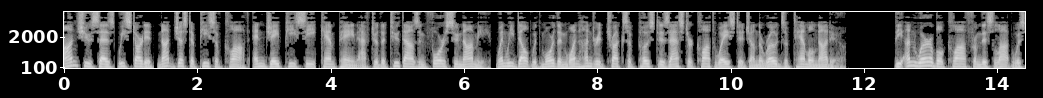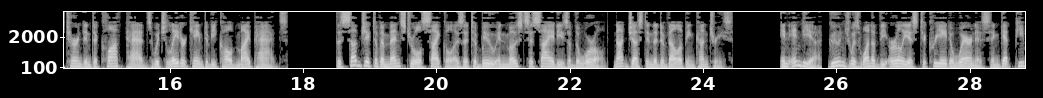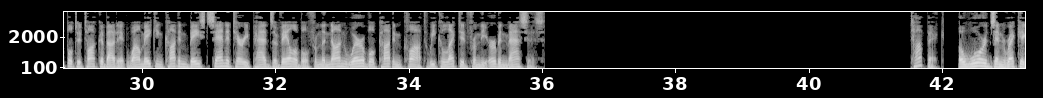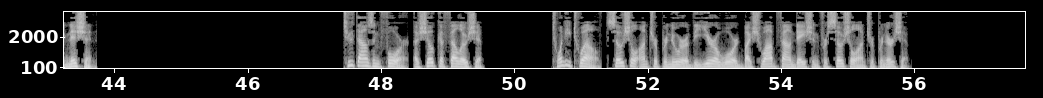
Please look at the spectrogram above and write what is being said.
Anshu says we started not just a piece of cloth NJPC campaign after the 2004 tsunami, when we dealt with more than 100 trucks of post-disaster cloth wastage on the roads of Tamil Nadu. The unwearable cloth from this lot was turned into cloth pads which later came to be called My Pads. The subject of a menstrual cycle is a taboo in most societies of the world, not just in the developing countries. In India, Goonj was one of the earliest to create awareness and get people to talk about it while making cotton-based sanitary pads available from the non-wearable cotton cloth we collected from the urban masses. Awards and recognition 2004, Ashoka Fellowship. 2012, Social Entrepreneur of the Year Award by Schwab Foundation for Social Entrepreneurship.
